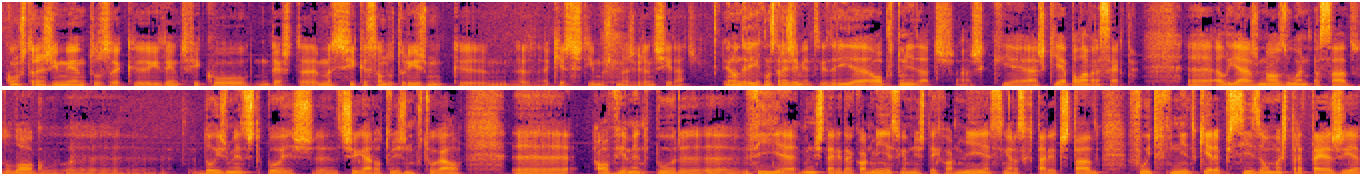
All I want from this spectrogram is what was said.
constrangimentos é que identificou desta massificação do turismo que, a que assistimos nas grandes cidades? Eu não diria constrangimento, eu diria oportunidades. Acho que é, acho que é a palavra certa. Uh, aliás, nós o ano passado, logo uh, dois meses depois uh, de chegar ao Turismo de Portugal, obviamente por uh, via Ministério da Economia, Sr. Ministro da Economia, Sra. Secretária de Estado, foi definido que era precisa uma estratégia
